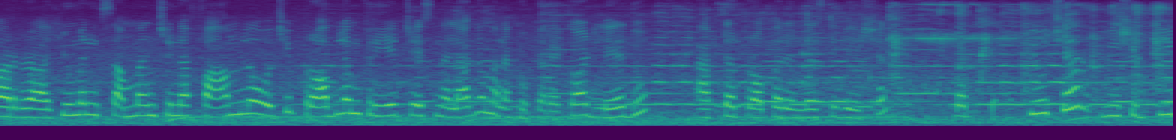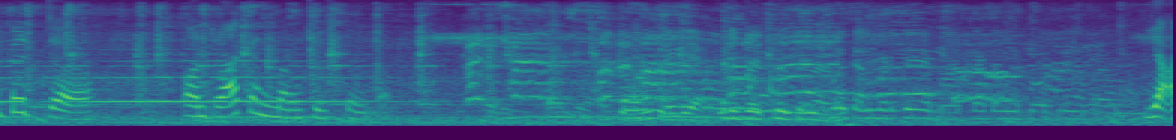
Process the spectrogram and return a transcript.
ఆర్ హ్యూమన్కి సంబంధించిన ఫామ్లో వచ్చి ప్రాబ్లం క్రియేట్ చేసినలాగా మనకు ఒక రికార్డ్ లేదు after proper investigation. But future we should keep it on track అని మనం చూస్తూ ఉంటాం. యా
